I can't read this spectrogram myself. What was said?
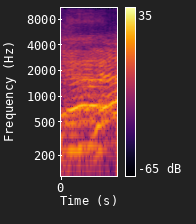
Yeah. yeah.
